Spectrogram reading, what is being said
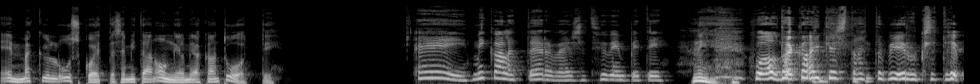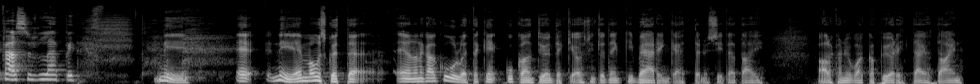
en mä kyllä usko, että se mitään ongelmiakaan tuotti. Ei, Mikalle terveiset hyvin piti Niin, huolta kaikesta, että virukset ei päässyt läpi. niin. E, niin, en mä usko, että en ainakaan kuullut, että kukaan työntekijä olisi nyt jotenkin väärinkäyttänyt sitä tai alkanut vaikka pyörittää jotain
